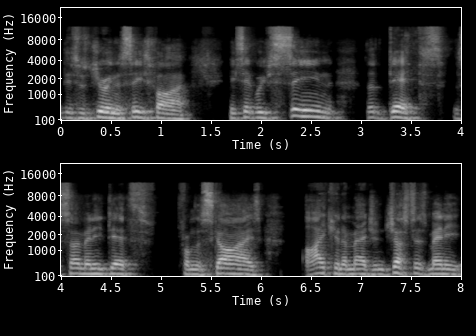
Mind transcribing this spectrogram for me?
this was during the ceasefire, he said, We've seen the deaths, so many deaths from the skies. I can imagine just as many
